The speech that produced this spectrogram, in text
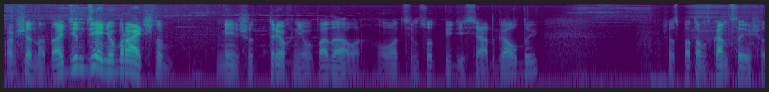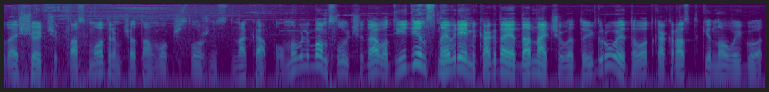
Вообще надо один день убрать, чтобы меньше трех не выпадало. Вот, 750 голды. Сейчас потом в конце еще, да, счетчик посмотрим, что там в общей сложности накапал. Ну, в любом случае, да, вот единственное время, когда я доначу в эту игру, это вот как раз-таки Новый год.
